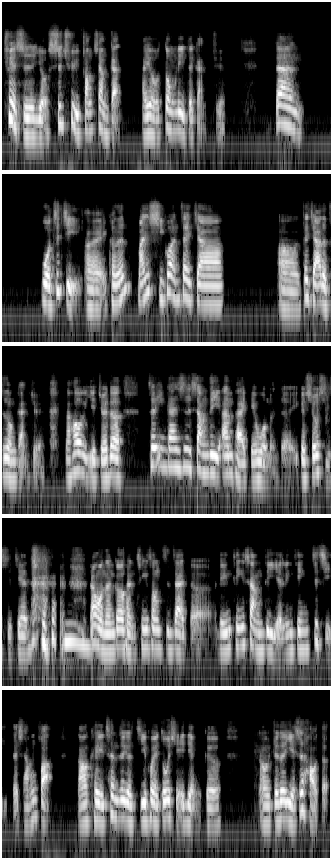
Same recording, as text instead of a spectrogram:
确实有失去方向感，还有动力的感觉，但。我自己呃，可能蛮习惯在家，呃，在家的这种感觉，然后也觉得这应该是上帝安排给我们的一个休息时间，让我能够很轻松自在的聆听上帝，也聆听自己的想法，然后可以趁这个机会多写一点歌，然后我觉得也是好的。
